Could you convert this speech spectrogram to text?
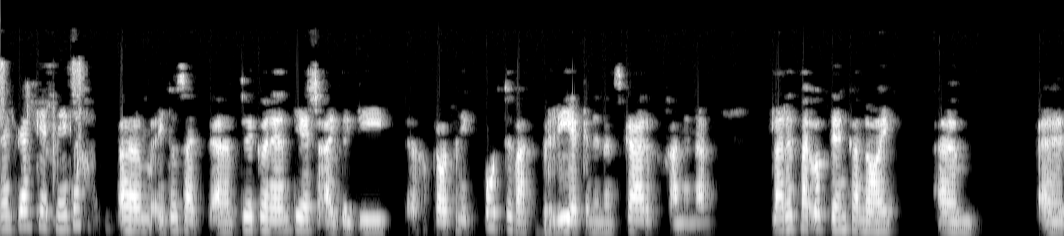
En ek dink dit net ehm um, het ons uit uh, twee Korintiërs uit die, uh, gepraat van die potte wat breek en in 'n skerp gaan en dan laat dit my ook dink aan daai ehm um, 'n uh,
